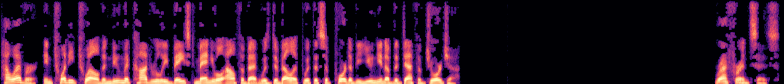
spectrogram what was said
However, in 2012 a new Mkhedruli-based manual alphabet was developed with the support of the Union of the Deaf of Georgia. References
